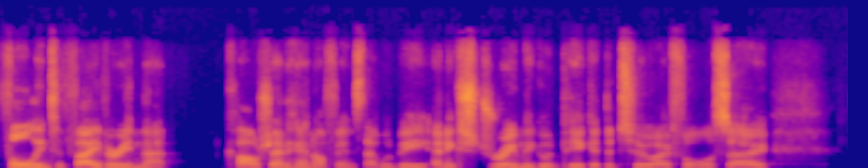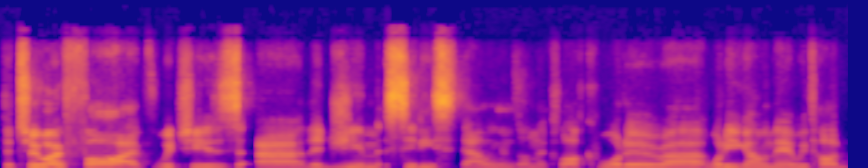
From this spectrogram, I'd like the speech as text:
fall into favor in that Kyle Shanahan offense, that would be an extremely good pick at the 204. So the 205, which is uh, the Gym City Stallions on the clock. What are uh, what are you going there with Hod?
